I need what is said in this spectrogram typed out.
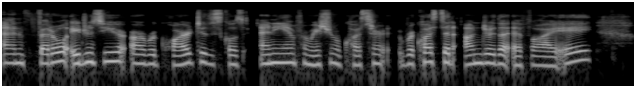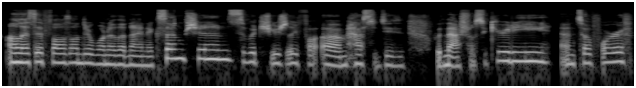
and federal agencies are required to disclose any information requested, requested under the FOIA unless it falls under one of the nine exemptions, which usually um, has to do with national security and so forth.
